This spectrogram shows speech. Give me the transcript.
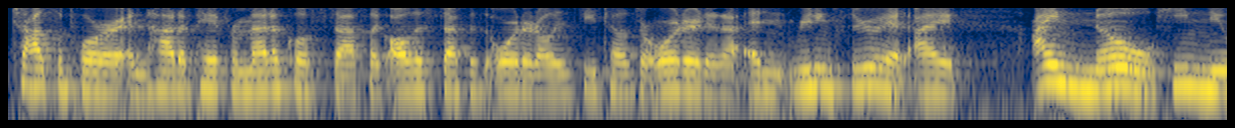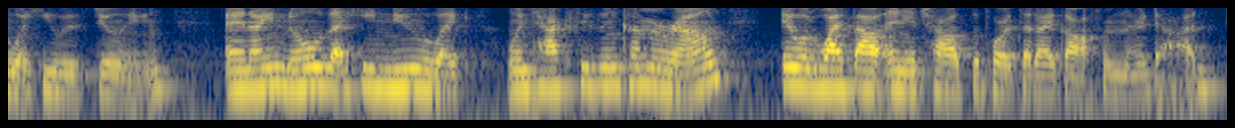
child support and how to pay for medical stuff. Like all this stuff is ordered, all these details are ordered and I, and reading through it, I I know he knew what he was doing. And I know that he knew like when tax season come around, it would wipe out any child support that I got from their dad.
